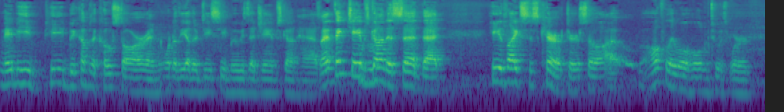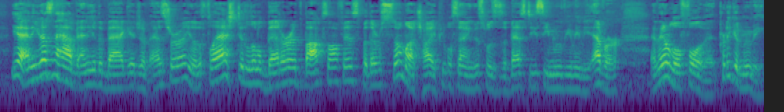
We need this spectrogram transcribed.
maybe he, he becomes a co-star in one of the other DC movies that James Gunn has. I think James mm-hmm. Gunn has said that he likes his character, so I, hopefully we'll hold him to his word. Yeah, and he doesn't have any of the baggage of Ezra. You know, The Flash did a little better at the box office, but there was so much hype. People saying this was the best DC movie maybe ever, and they were a little full of it. Pretty good movie.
